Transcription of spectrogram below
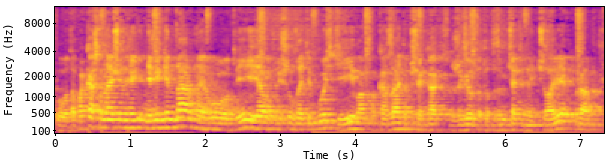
Вот. А пока что она еще не легендарная, вот, и я вот решил зайти в гости и вам показать вообще, как живет этот замечательный человек, брат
